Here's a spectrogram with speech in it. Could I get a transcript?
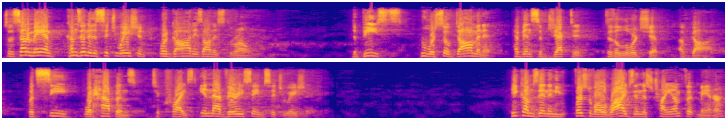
So the Son of Man comes into the situation where God is on his throne. The beasts who were so dominant have been subjected to the lordship of God. But see what happens to Christ in that very same situation. He comes in and he, first of all, arrives in this triumphant manner,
